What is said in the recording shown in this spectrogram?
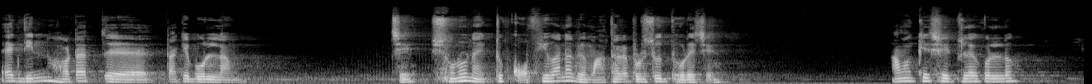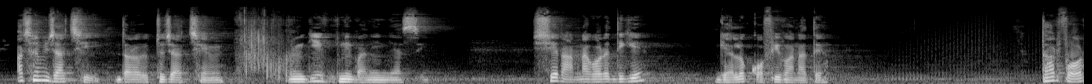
একদিন হঠাৎ তাকে বললাম যে, শোনো না, একটু কফি বানাবে, মাথাটা প্রচুর ধরেছে। আমাকে সে রিপ্লাই করল। আচ্ছা আমি যাচ্ছি। দাঁড়াও, একটু যাচ্ছি আমি। আমি গিয়ে এক্ষুনি বানিয়ে নিয়ে আসছি। সে রান্নাঘরের দিকে গেল কফি বানাতে। তারপর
